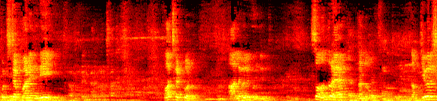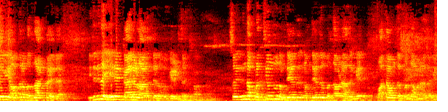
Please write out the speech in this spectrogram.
ಫುಡ್ ಸ್ಟೆಪ್ ಮಾಡಿದ್ದೀನಿ. ವಾಚ್ ಕಟ್ಕೊಂಡು. ಆ ಲೆವೆಲ್ಗೆ ಬಂದಿದ್ದೀನಿ. ಸೊ ಅಂದ್ರೆ ನಾನು ನಮ್ಮ ಜೀವನ ಶೈಲಿ ಯಾವ ತರ ಬದಲಾಗ್ತಾ ಇದೆ, ಇದರಿಂದ ಏನೇನು ಕಾಯಿಲೆಗಳಾಗುತ್ತೆ ಅನ್ನೋ ಬಗ್ಗೆ ಹೇಳ್ತಾ ಇದ್ದೀನಿ. ಸೊ ಇದರಿಂದ ಪ್ರತಿಯೊಂದು ನಮ್ಮ ದೇಹದ, ನಮ್ಮ ದೇಹದಲ್ಲಿ ಬದಲಾವಣೆ ಆದಂಗೆ, ವಾತಾವರಣದಲ್ಲಿ ಬದಲಾವಣೆ ಆದಂಗೆ,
